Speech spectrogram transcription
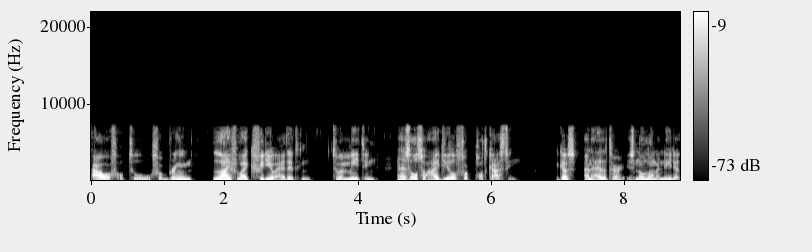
powerful tool for bringing lifelike video editing to a meeting and is also ideal for podcasting because an editor is no longer needed.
